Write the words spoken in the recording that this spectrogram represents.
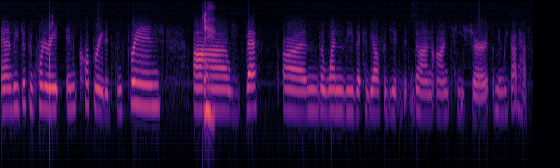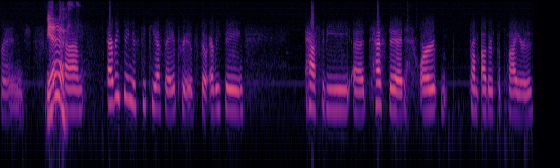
And we just incorporate, incorporated some fringe uh, vests on the onesies that can be also do, done on T-shirts. I mean, we got to have fringe. Yes. Um, everything is CPSA approved, so everything has to be uh, tested or from other suppliers,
